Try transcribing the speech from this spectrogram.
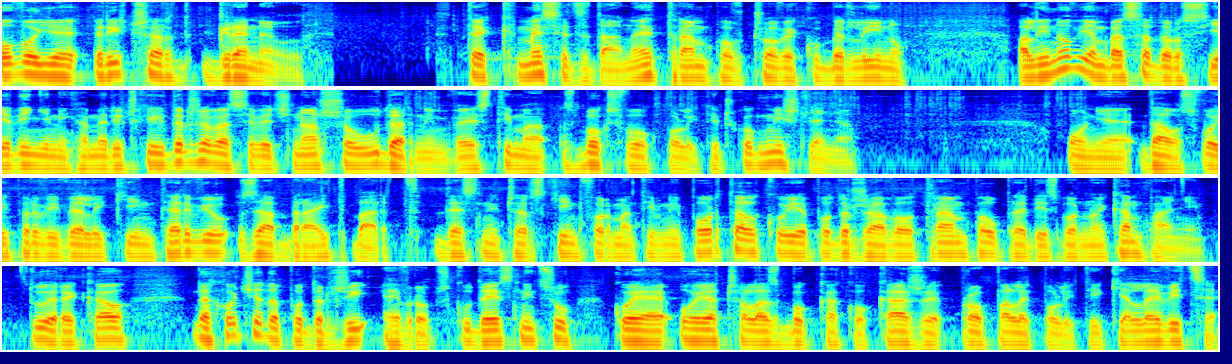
Ovo je Richard Grenell. Tek mesec dana je Trumpov čovek u Berlinu, ali novi ambasador Sjedinjenih američkih država se već našao u udarnim vestima zbog svog političkog mišljenja. On je dao svoj prvi veliki intervju za Breitbart, desničarski informativni portal koji je podržavao Trumpa u predizbornoj kampanji. Tu je rekao da hoće da podrži evropsku desnicu koja je ojačala zbog, kako kaže, propale politike levice,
